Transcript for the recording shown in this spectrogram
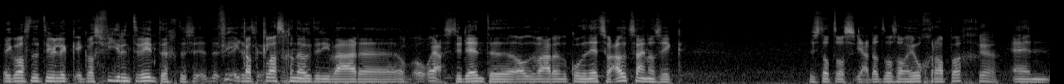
ik was natuurlijk, ik was 24, dus 24. ik had klasgenoten die waren, of oh ja, studenten waren, konden net zo oud zijn als ik. Dus dat was, ja, dat was al heel grappig. Ja. En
